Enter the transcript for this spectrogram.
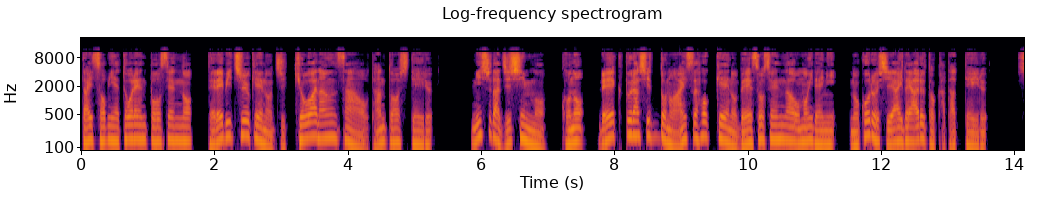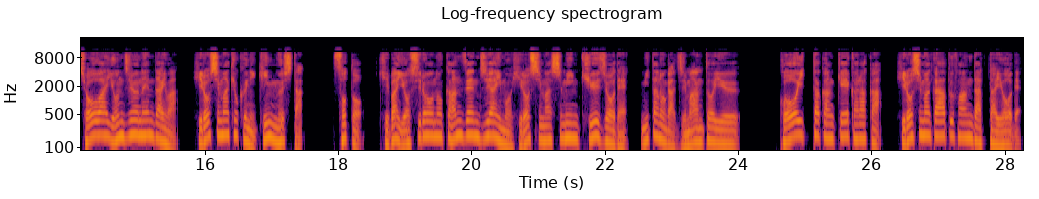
対ソビエト連邦戦のテレビ中継の実況アナウンサーを担当している。西田自身も、このレイクプラシッドのアイスホッケーの米ソ戦が思い出に残る試合であると語っている。昭和40年代は広島局に勤務した。外、木場義郎の完全試合も広島市民球場で見たのが自慢という。こういった関係からか、広島カープファンだったようで、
